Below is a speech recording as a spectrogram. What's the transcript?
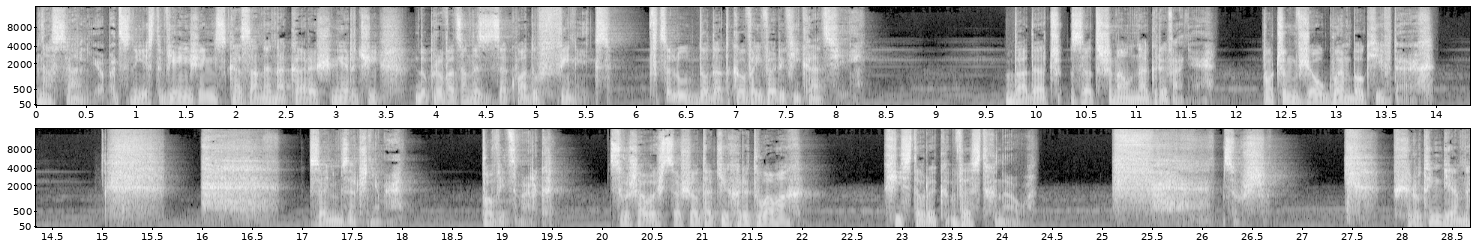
Na sali obecny jest więzień skazany na karę śmierci, doprowadzony z zakładu w Phoenix w celu dodatkowej weryfikacji. Badacz zatrzymał nagrywanie, po czym wziął głęboki wdech. Zanim zaczniemy, powiedz, Mark, słyszałeś coś o takich rytuałach? Historyk westchnął. Cóż, wśród Indian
